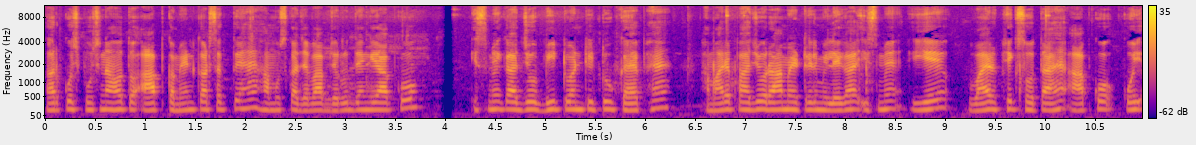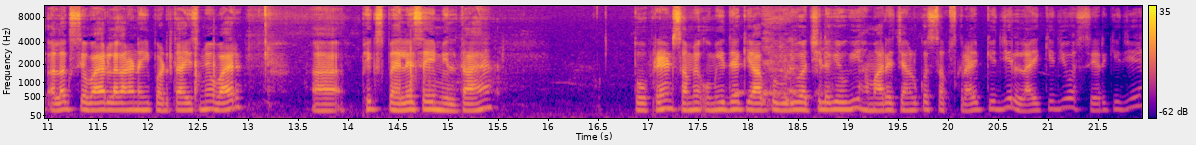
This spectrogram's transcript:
अगर कुछ पूछना हो तो आप कमेंट कर सकते हैं, हम उसका जवाब ज़रूर देंगे आपको। इसमें का जो बी ट्वेंटी टू कैप है हमारे पास जो रॉ मटेरियल मिलेगा, इसमें ये वायर फिक्स होता है। आपको कोई अलग से वायर लगाना नहीं पड़ता है। इसमें वायर फिक्स पहले से ही मिलता है। तो फ्रेंड्स हमें उम्मीद है कि आपको वीडियो अच्छी लगी होगी। हमारे चैनल को सब्सक्राइब कीजिए लाइक कीजिए और शेयर कीजिए।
